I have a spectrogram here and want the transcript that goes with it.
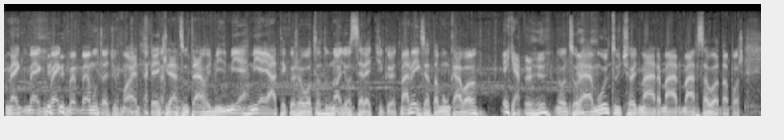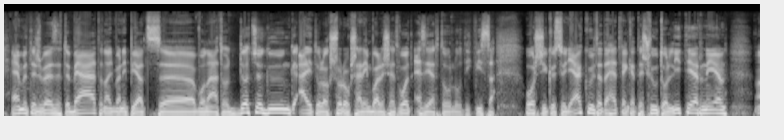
Meg, meg, meg be- bemutatjuk majd fél kilenc után, hogy mi, milyen, milyen játékosra voltatunk, nagyon szeretjük őt. Már végzett a munkával, Igen. 8 óra elmúlt, úgyhogy már, már, már szabadnapos. M5-ös vezető beállt, a nagybani piac vonától döcögünk, állítólag Soroksárin baleset volt, ezért torlódik vissza. Orsi köszön, hogy elküldted a 72-es úton Litérnél, uh,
